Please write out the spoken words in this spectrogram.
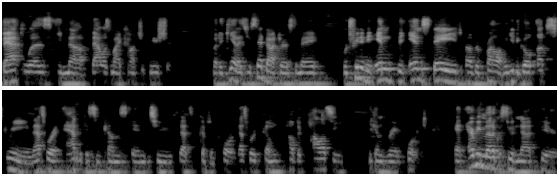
that was enough. That was my contribution. But again, as you said, Dr. Estime, we're treating the end, the end stage of the problem. We need to go upstream. That's where advocacy comes into, that becomes important. That's where public policy becomes very important. And every medical student out there,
